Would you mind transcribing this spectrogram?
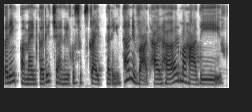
करें, कमेंट करें, चैनल को सब्सक्राइब करें। धन्यवाद। हर हर महादेव।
